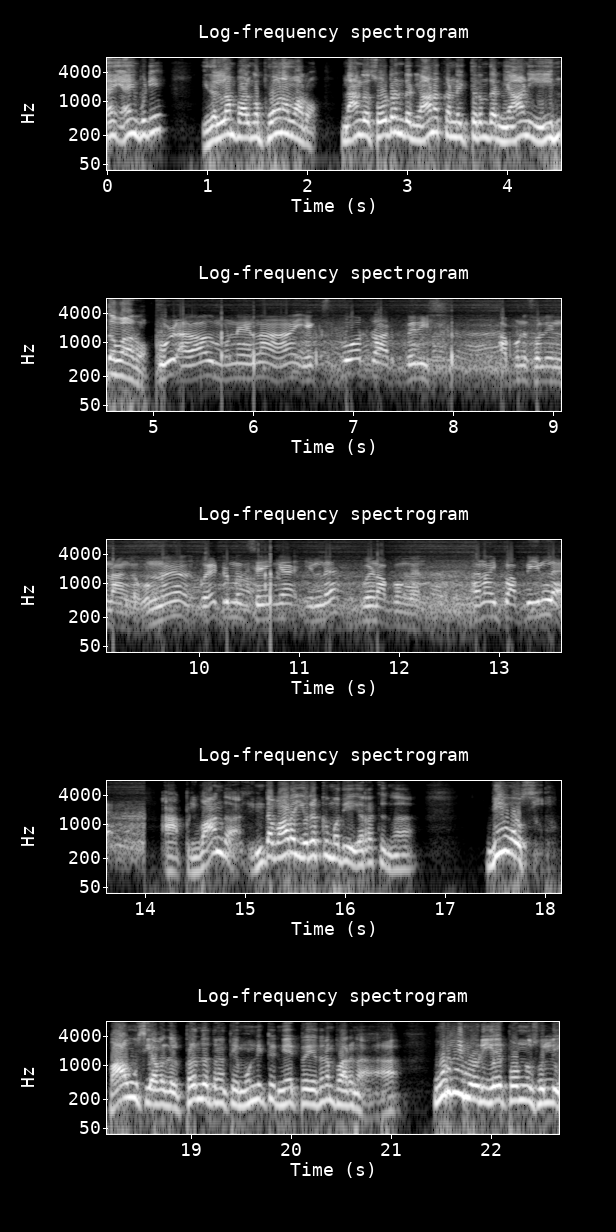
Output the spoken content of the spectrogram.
ஏன் ஏன் இப்படி? இதெல்லாம் பாருங்க போன வாரம். நாங்க சொல்ற இந்த ஞானக்கண்ணை திறந்த ஞானி இந்த வாரம். அதாவது முன்னையெல்லாம் எக்ஸ்போர்ட் ஆர் பெரிஷ் அப்படின்னு சொல்லியிருந்தாங்க. ஒன்று ஏற்றுமதி செய்யுங்க இல்லை வீணா போங்க. ஆனால் இப்போ அப்படி இல்லை. அப்படி வாங்க. இந்த வாரம் இறக்குமதியை இறக்குங்க. பிஓசி வஉசி அவர்கள் பிறந்த தினத்தை முன்னிட்டு நேற்றைய தினம் பாருங்க. உறுதிமொழி ஏற்போம்னு சொல்லி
